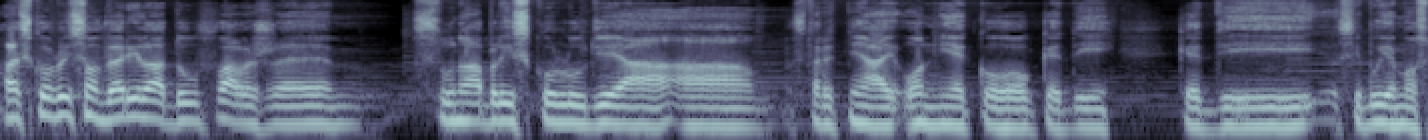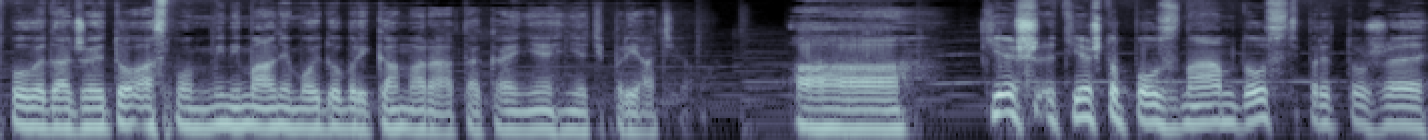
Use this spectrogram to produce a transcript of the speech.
Ale skôr by som veril a dúfal, že sú na blízku ľudia a stretne aj on niekoho, kedy, kedy si budem môcť povedať, že je to aspoň minimálne môj dobrý kamarát, tak aj nie hneď priateľ. A tiež, tiež to poznám dosť, pretože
